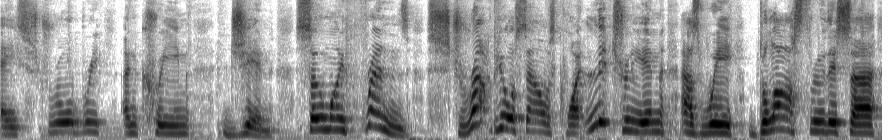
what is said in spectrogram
a strawberry and cream gin. So my friends, strap yourselves quite literally in as we blast through this uh,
